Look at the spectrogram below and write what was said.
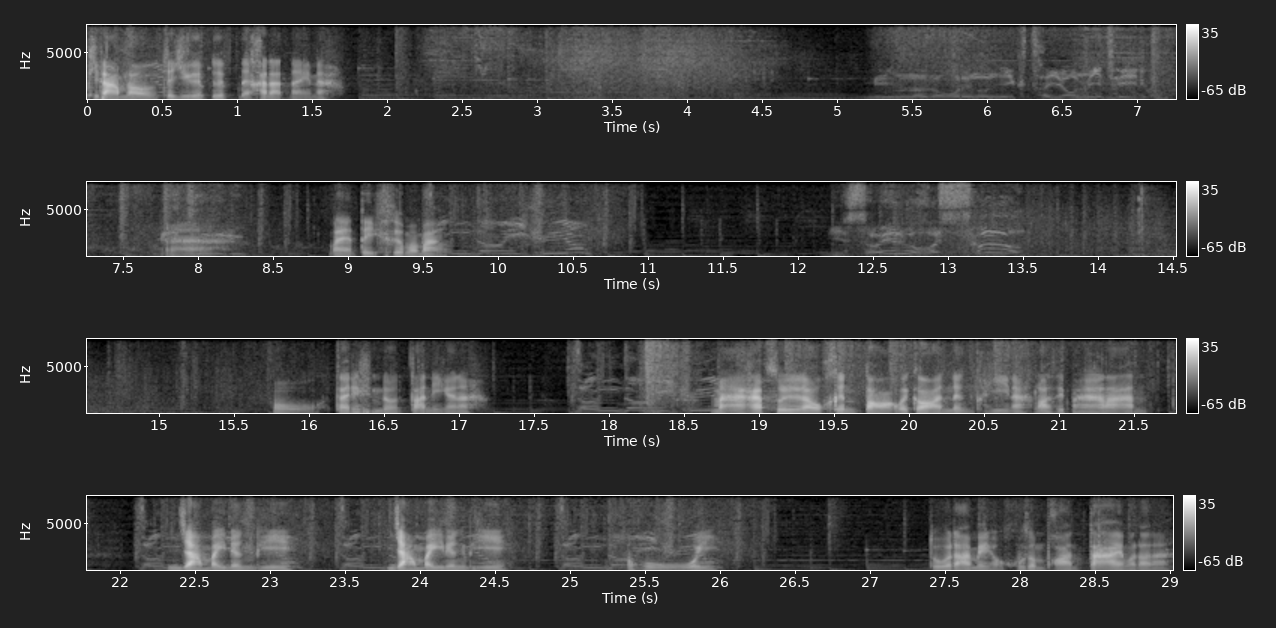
พี่ดำเราจะยืนอึดในขนาดไหนนะอ่าไล่ติคืนมาบ้าง โอ้ใต้ดินโดนตันอีกนะ มาครับซุยเราขึ้นต่อไปก่อนหนึ่งทีนะร้อยสิบห้าล้านย้ำไปหนึ่งทีย้ำไปหนึ่งที โอ้โห ตัวดาเมจของครูสมพรตายหมดแล้วนะ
